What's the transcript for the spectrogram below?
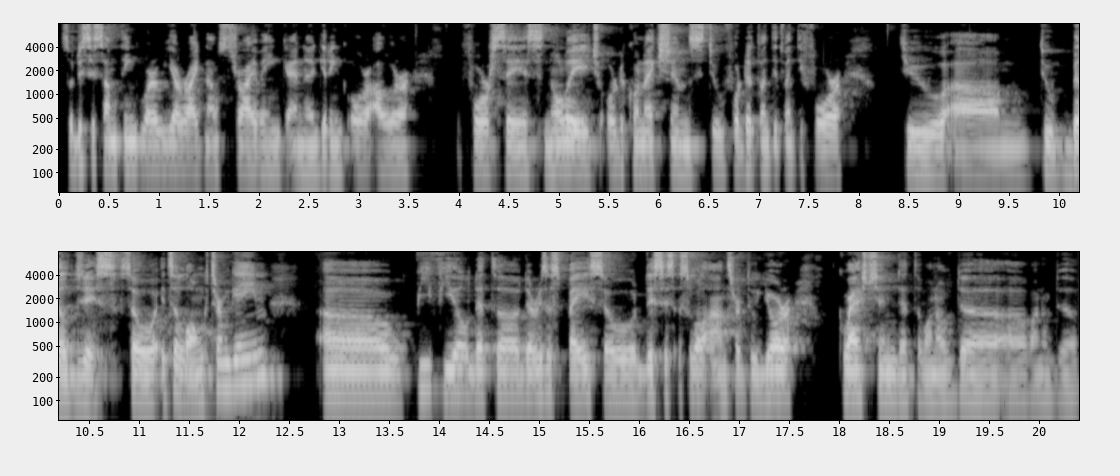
So this is something where we are right now striving and uh, getting all our forces, knowledge, or the connections to for the 2024 to um, to build this. So it's a long term game. Uh, we feel that uh, there is a space. So this is as well answer to your question that one of the uh, one of the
